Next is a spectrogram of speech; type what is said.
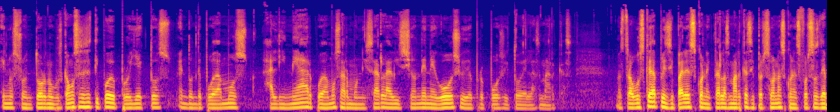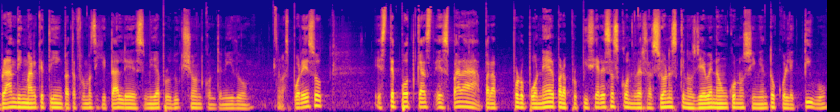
en nuestro entorno. Buscamos ese tipo de proyectos en donde podamos alinear, podamos armonizar la visión de negocio y de propósito de las marcas. Nuestra búsqueda principal es conectar las marcas y personas con esfuerzos de branding, marketing, plataformas digitales, media production, contenido. Además, por eso este podcast es para, para proponer, para propiciar esas conversaciones que nos lleven a un conocimiento colectivo,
